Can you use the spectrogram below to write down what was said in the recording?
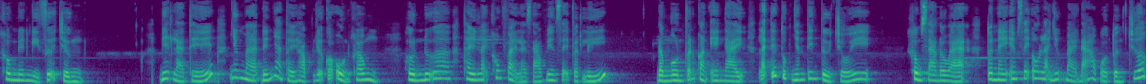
không nên nghỉ giữa chừng. Biết là thế, nhưng mà đến nhà thầy học liệu có ổn không? Hơn nữa, thầy lại không phải là giáo viên dạy vật lý. Đồng ngôn vẫn còn e ngại, lại tiếp tục nhắn tin từ chối. Không sao đâu ạ, tuần này em sẽ ôn lại những bài đã học ở tuần trước,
